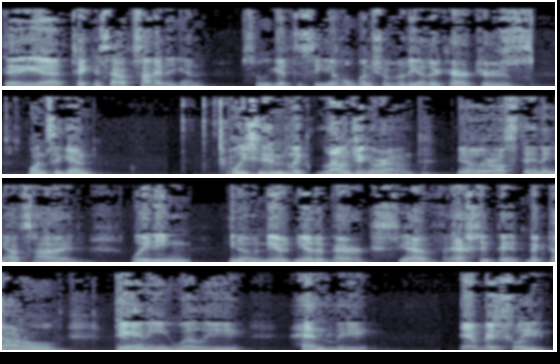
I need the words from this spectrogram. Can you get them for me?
they uh, take us outside again, so we get to see a whole bunch of the other characters once again we see them like lounging around. You know, they're all standing outside, waiting. You know, near near the barracks. You have Ashley Pitt, McDonald, Danny, Willie, Hendley. Yeah, basically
